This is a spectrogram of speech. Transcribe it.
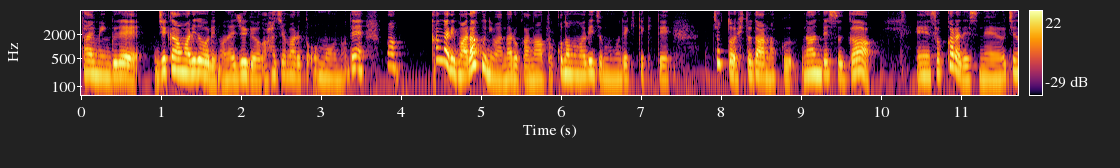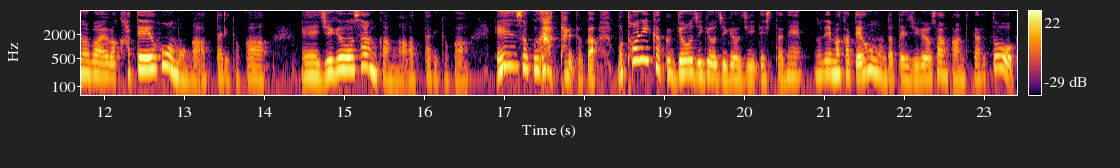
タイミングで時間割通りのね授業が始まると思うので、まあ、かなりま楽にはなるかなと子どものリズムもできてきてちょっと一段落なんですが、えー、そこからですねうちの場合は家庭訪問があったりとか、えー、授業参観があったりとか遠足があったりとかもうとにかく行事行事行事でしたねので、まあ、家庭訪問だったり授業参観ってなると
